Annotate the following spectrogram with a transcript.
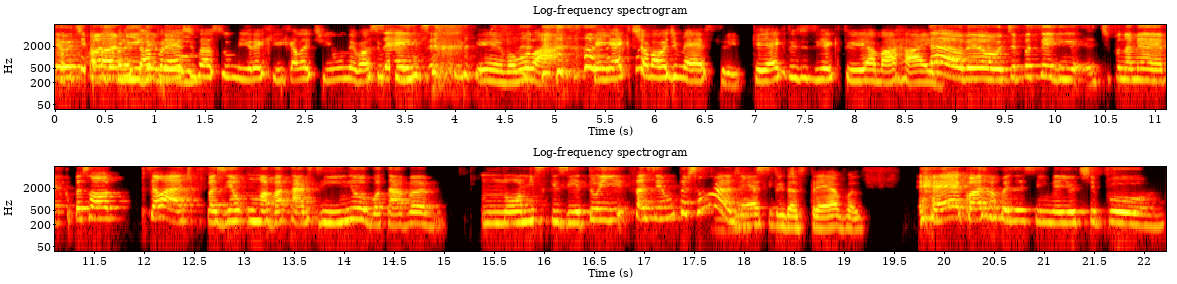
Eu tinha umas a amigas. está prestes a assumir aqui que ela tinha um negócio. Gente. Que, vamos lá. Quem é que te chamava de mestre? Quem é que tu dizia que tu ia amarrar? Não, meu, tipo assim, tipo, na minha época, o pessoal, sei lá, tipo, fazia um avatarzinho, botava um nome esquisito e fazia um personagem. Mestre assim, das tipo... trevas. É, quase uma coisa assim, meio tipo.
